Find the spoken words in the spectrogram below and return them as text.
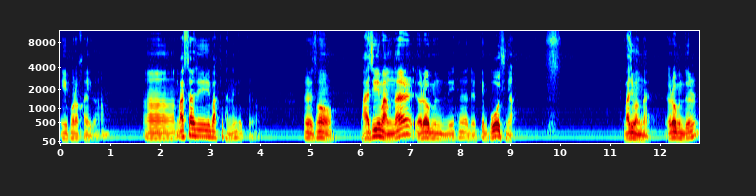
이 보라카이가 아, 마사지밖에 받는 게 없어요. 그래서 마지막 날 여러분들이 해야 될 게 무엇이냐? 마지막 날 여러분들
